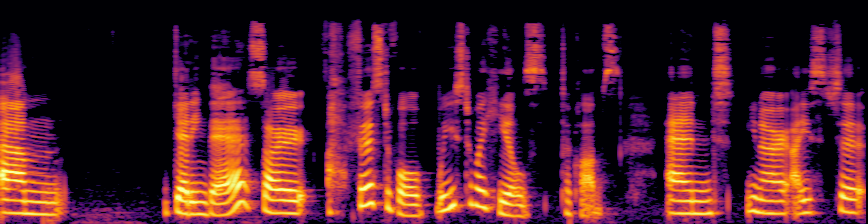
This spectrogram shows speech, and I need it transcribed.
um, getting there, so first of all, we used to wear heels to clubs. And, you know, I used to,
